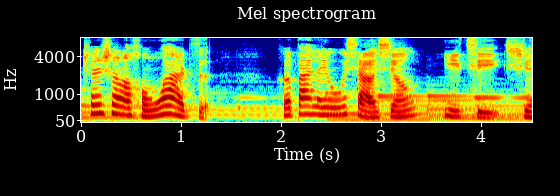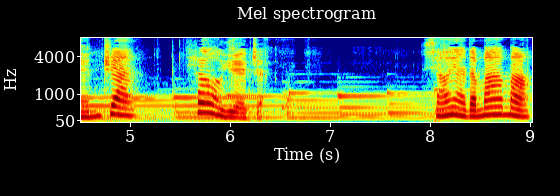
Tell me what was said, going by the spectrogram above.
穿上了红袜子，和芭蕾舞小熊一起旋转。跳跃着，小雅的妈妈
